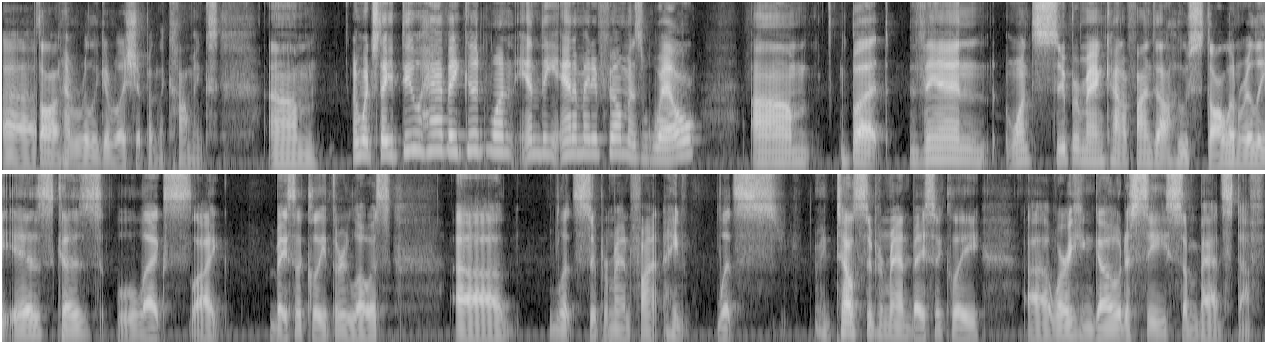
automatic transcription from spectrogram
Uh, Stalin have a really good relationship in the comics, um, in which they do have a good one in the animated film as well. Um, but then once Superman kind of finds out who Stalin really is, because Lex like basically through Lois, uh, lets Superman find he lets he tells Superman basically uh, where he can go to see some bad stuff,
